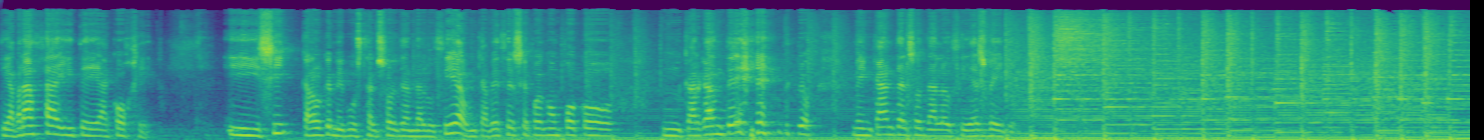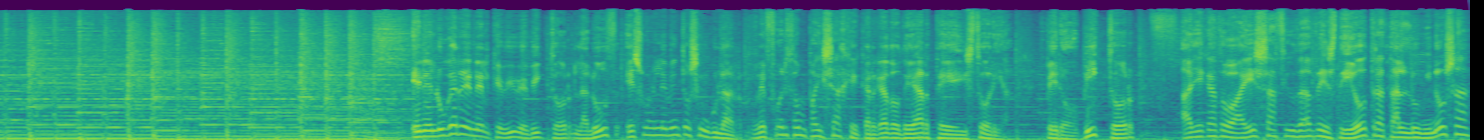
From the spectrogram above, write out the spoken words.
te abraza y te acoge. Y sí, claro que me gusta el sol de Andalucía, aunque a veces se ponga un poco mm, cargante, pero me encanta el sol de Andalucía, es bello. En el lugar en el que vive Víctor, la luz es un elemento singular, refuerza un paisaje cargado de arte e historia. Pero Víctor ha llegado a esa ciudad desde otra tan luminosa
